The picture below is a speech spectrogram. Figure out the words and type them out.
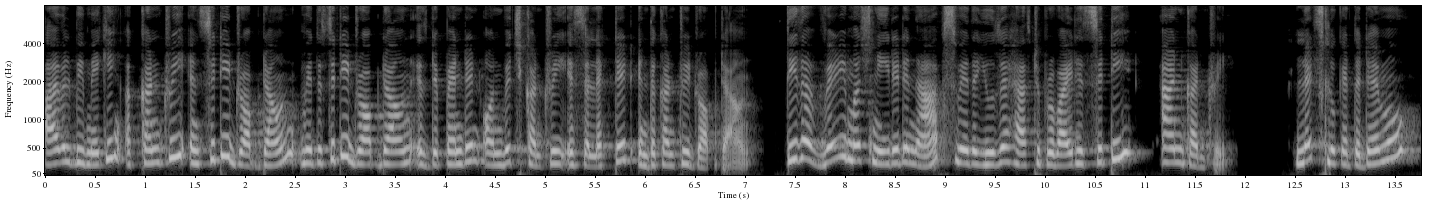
I will be making a country and city drop-down where the city drop-down is dependent on which country is selected in the country drop-down. These are very much needed in apps where the user has to provide his city and country. Let's look at the demo.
